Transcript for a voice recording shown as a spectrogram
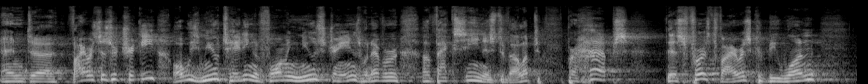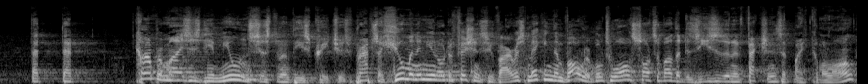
And uh, viruses are tricky, always mutating and forming new strains whenever a vaccine is developed. Perhaps this first virus could be one that, that compromises the immune system of these creatures. Perhaps a human immunodeficiency virus, making them vulnerable to all sorts of other diseases and infections that might come along.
